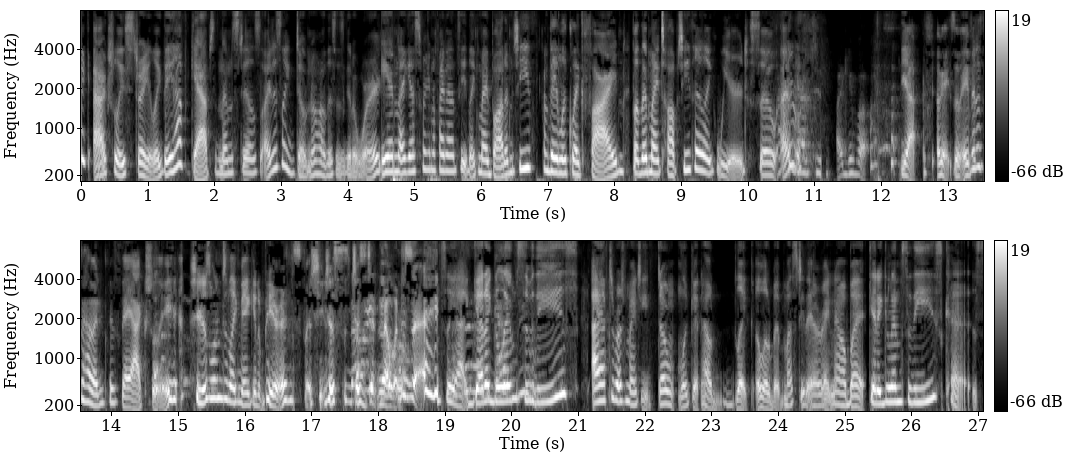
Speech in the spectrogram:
like actually straight. Like they have gaps in them still, so I just like don't know how this is gonna work. And I guess we're gonna find out see. Like my bottom teeth, they look like fine, but then my top teeth are like weird. So I I don't have to. I give up. yeah. Okay, so Ava doesn't have anything to say actually. she just wanted to like make an appearance, but she just No, just I didn't know what to say. So yeah, get a glimpse of these. I have to brush my teeth. Don't look at how like a little bit musty they are right now, but get a glimpse of these cuz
